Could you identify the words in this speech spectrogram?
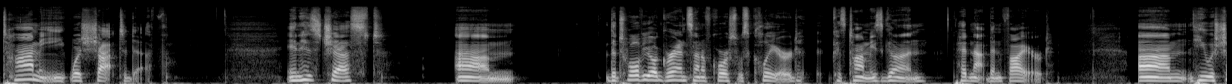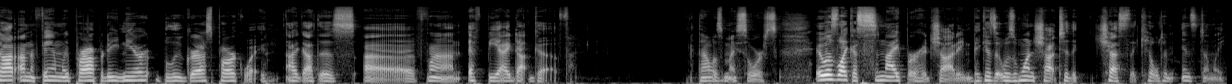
Tommy was shot to death in his chest. Um, the 12 year old grandson, of course, was cleared because Tommy's gun had not been fired. Um, he was shot on a family property near Bluegrass Parkway. I got this uh, from FBI.gov. That was my source. It was like a sniper had shot him because it was one shot to the chest that killed him instantly.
